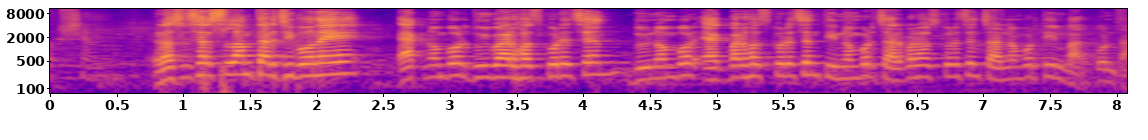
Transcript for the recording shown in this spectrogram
অপশন রাসুল সাল্লাম তার জীবনে এক নম্বর দুইবার হজ করেছেন দুই নম্বর একবার হজ করেছেন তিন নম্বর চারবার হজ করেছেন চার নম্বর তিনবার কোনটা?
